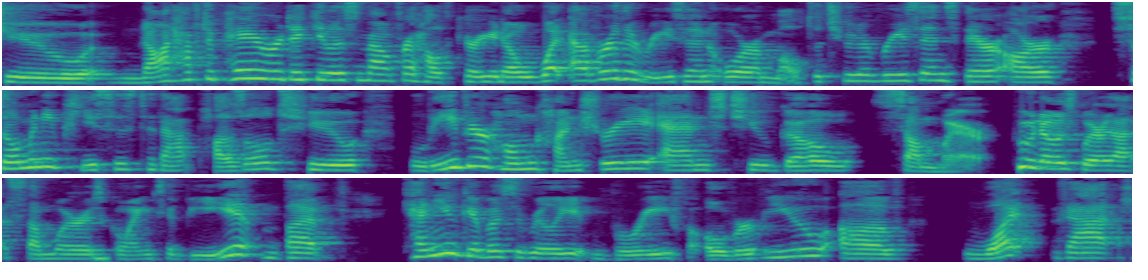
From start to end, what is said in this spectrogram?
to not have to pay a ridiculous amount for healthcare, you know, whatever the reason or a multitude of reasons, there are so many pieces to that puzzle to leave your home country and to go somewhere. Who knows where that somewhere is going to be? But can you give us a really brief overview of what that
